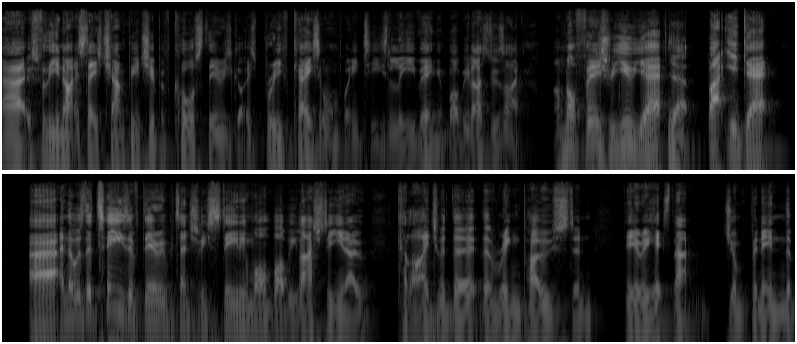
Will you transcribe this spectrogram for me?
Uh, it was for the United States Championship, of course. Theory's got his briefcase. At one point, he teased leaving, and Bobby Lashley was like, I'm not finished with you yet. Yeah. Back you get. Uh, and there was the tease of Theory potentially stealing one. Bobby Lashley, you know, collides with the, the ring post, and Theory hits that jumping in the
